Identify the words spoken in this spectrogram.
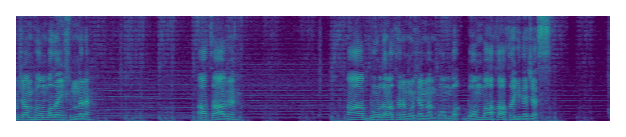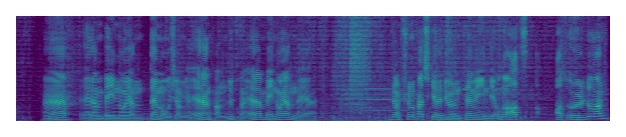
Hocam bombalayın şunları. At abi. Aa buradan atarım hocam ben. Bomba, bomba ata ata gideceğiz. Heh, Eren Bey Noyan deme hocam ya. Eren Han lütfen. Eren Bey Noyan ne ya? Hocam şunu kaç kere diyorum demeyin diye. Ona at at öldü lan.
